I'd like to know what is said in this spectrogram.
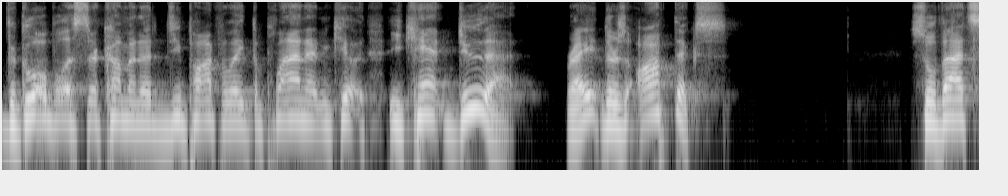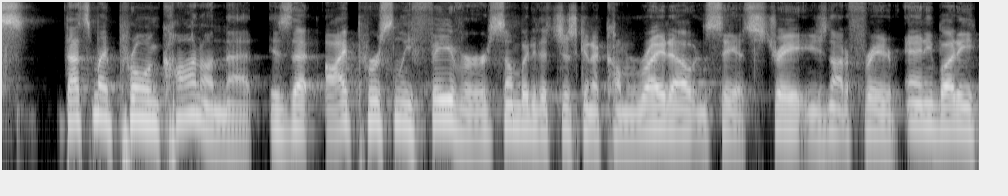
the globalists are coming to depopulate the planet and kill you can't do that right there's optics so that's that's my pro and con on that is that I personally favor somebody that's just going to come right out and say it straight. He's not afraid of anybody.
